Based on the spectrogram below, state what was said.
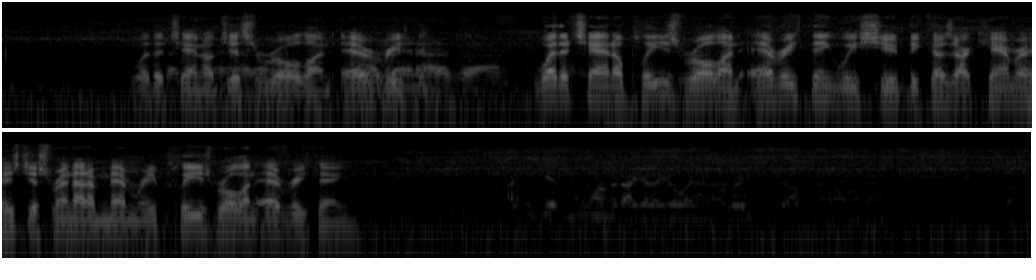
Weather Channel, just roll on everything. of, um, Weather Channel, please roll on everything we shoot because our camera has just run out of memory. Please roll on everything. I could get more, but I gotta go in and erase stuff. I don't know.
